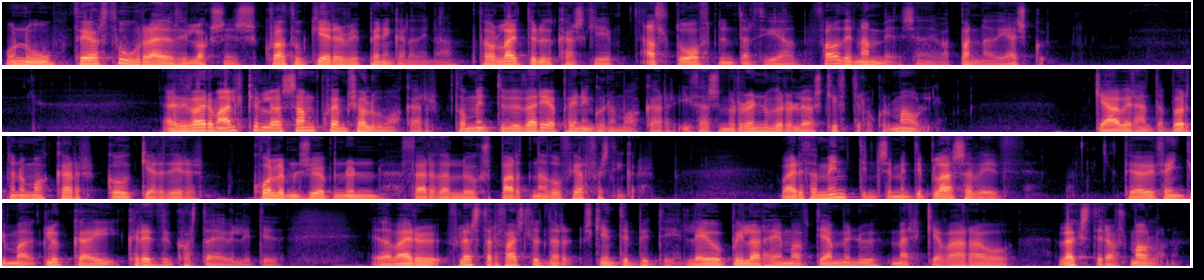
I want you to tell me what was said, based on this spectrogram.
Og nú, þegar þú ræður því loksins hvað þú gerir við peningana þína, þá lætur þú kannski allt og oft undan því að fá þér nammið sem þið var bannað í æsku. Ef við værum algjörlega samkvæm sjálfum okkar, þá myndum við verja peningunum okkar í það sem raunverulega skiptir okkur máli. Gjafir handa börnunum okkar, góðgerðir, kólefnisjöfnun, ferðarlög, sparnað og fjárfestingar. Væri það myndin sem myndi blasa við þegar við fengjum að glugga í kreditkortaefilitið eða væru flestar fæslunar skyndibiti, leigubílar heim af djaminu, merkjavara og vextir af smálanum.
